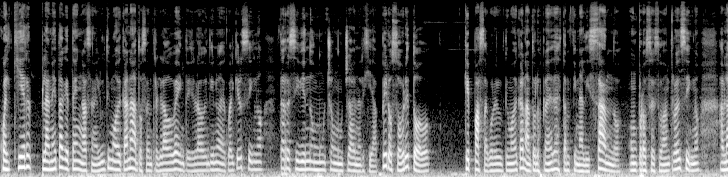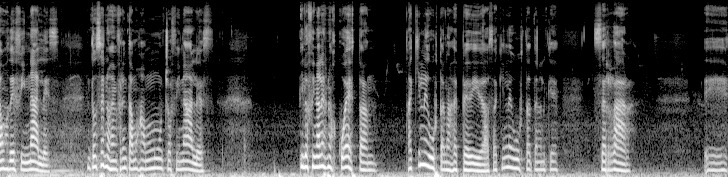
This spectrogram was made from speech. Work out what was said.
cualquier planeta que tengas en el último decanato, o sea, entre el grado 20 y el grado 29 de cualquier signo, está recibiendo mucho, mucha energía. Pero sobre todo, ¿qué pasa con el último decanato? Los planetas están finalizando un proceso dentro del signo. Hablamos de finales. Entonces nos enfrentamos a muchos finales. Y los finales nos cuestan, ¿A quién le gustan las despedidas? ¿A quién le gusta tener que cerrar? Eh,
